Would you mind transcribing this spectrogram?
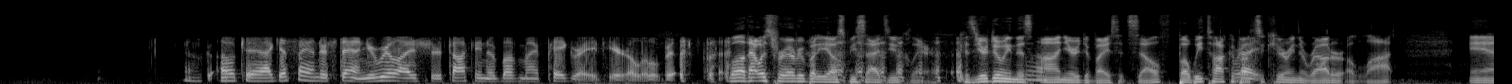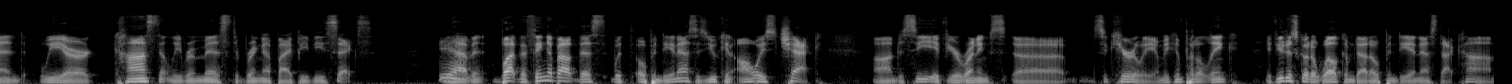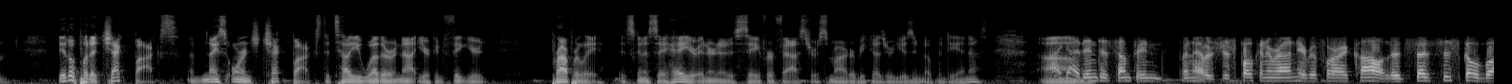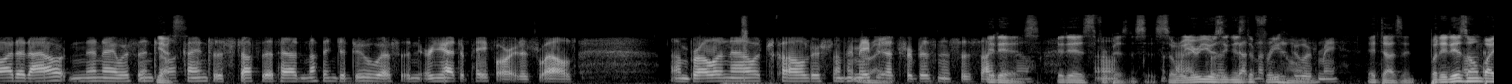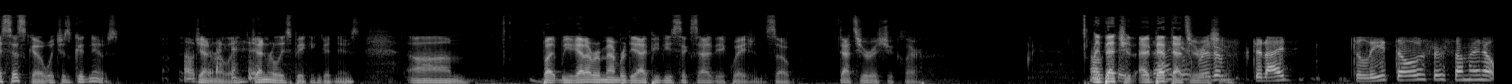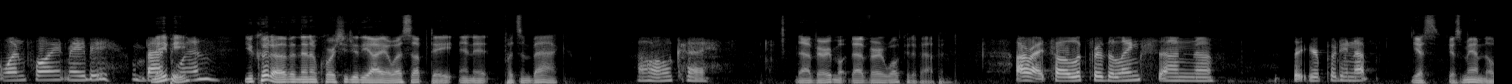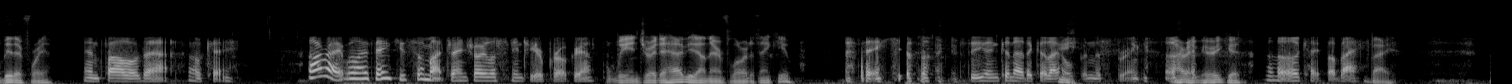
Okay, I guess I understand. You realize you're talking above my pay grade here a little bit. But Well, that was for everybody else besides you, Claire, because you're doing this on your device itself. But we talk about Right. securing the router a lot, and we are constantly remiss to bring up IPv6. We Yeah. haven't. But the thing about this with OpenDNS is you can always check um, to see if you're running uh, securely, and we can put a link If you just go to welcome.opendns.com, it'll put a checkbox, a nice orange checkbox, to tell you whether or not you're configured properly. It's going to say, "Hey, your internet is safer, faster, smarter because you're using OpenDNS." I got Um, into something when I was just poking around here before I called. It says Cisco bought it out, and then I was into all kinds of stuff that had nothing to do with, and or you had to pay for it as well. Umbrella now it's called or something. Maybe Right. that's for businesses. I It is. It is for Oh. businesses. So All what you're using it's is the free nothing to do home. It doesn't, but it is owned by Cisco, which is good news. Okay. Generally, generally speaking, good news. Um, but we got to remember the IPv6 side of the equation. So that's your issue, Claire. I bet Okay, you. I did bet that's your issue. Of, did I delete those or something at one point? Maybe back Maybe when? you could have, and then of course you do the iOS update, and it puts them back. Oh, okay. That very that very well could have happened. All right. So I'll look for the links on uh, that you're putting up Yes, yes, ma'am. They'll be there for you. and follow that. Okay. All right. Well, I thank you so much. I enjoy listening to your program. We enjoy to have you down there in Florida. Thank you. Thank you. See you in Connecticut. I hope in the spring. All right, very good. okay. Bye bye. Bye.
